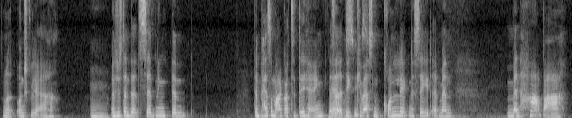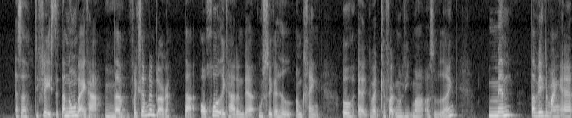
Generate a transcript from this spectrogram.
som hedder, undskyld, jeg er her. Mm. Og jeg synes, den der sætning, den, den passer meget godt til det her. Ikke? Altså, Ja, at det kan være sådan grundlæggende set, at man, man har bare, altså de fleste, der er nogen, der ikke har. Mm. Der er for eksempel en blogger, der overhovedet ikke har den der usikkerhed omkring, åh, oh, kan folk nu lide mig, og så videre. Ikke? Men der er virkelig mange af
